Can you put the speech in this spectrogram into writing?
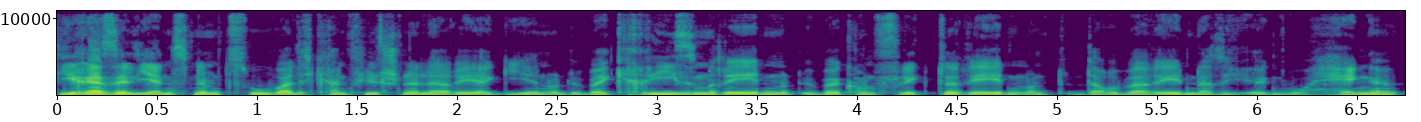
Die Resilienz nimmt zu, weil ich kann viel schneller reagieren und über Krisen reden und über Konflikte reden und darüber reden, dass ich irgendwo hänge.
